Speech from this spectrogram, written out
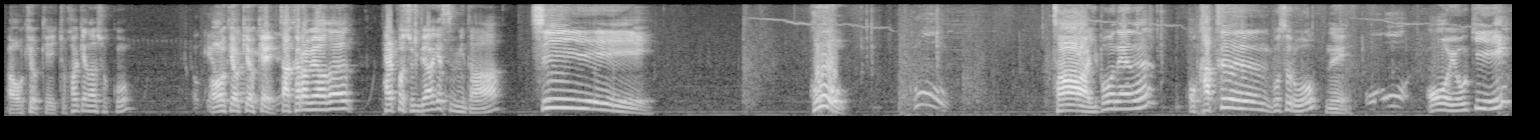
아 오케이 오케이. 이쪽 확인하셨고. 오케이 오케이 오케이 오케이. 자 그러면은 발표 준비하겠습니다. 시 고! 고. 자 이번에는 어, 같은 곳으로 네 오. 어 여기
